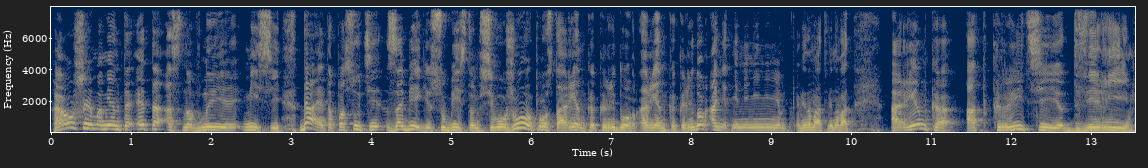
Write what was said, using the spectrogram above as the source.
Хорошие моменты это основные миссии. Да, это по сути забеги с убийством всего живого, просто аренка коридор, аренка коридор. А нет, не не не не, виноват, виноват. Аренка открытие двери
